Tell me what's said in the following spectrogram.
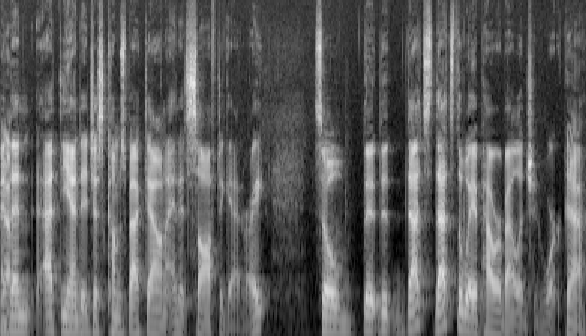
And yeah. then at the end it just comes back down and it's soft again, right? So the, the that's that's the way a power ballad should work. Yeah.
